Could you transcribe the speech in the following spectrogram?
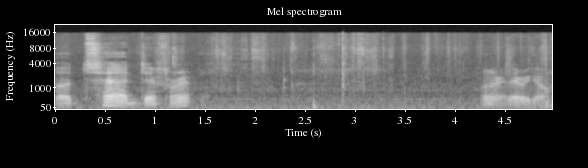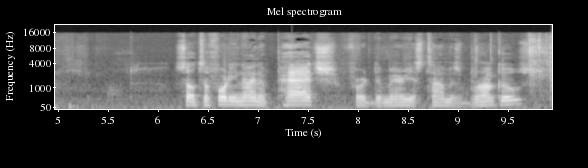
a tad different. Alright, there we go. So to 49, a patch for Demaryius Thomas Broncos.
